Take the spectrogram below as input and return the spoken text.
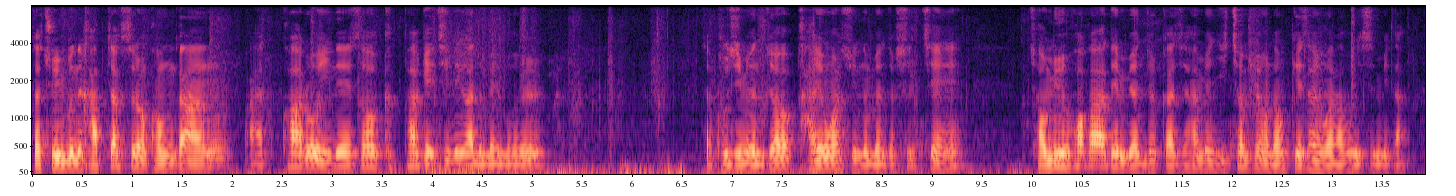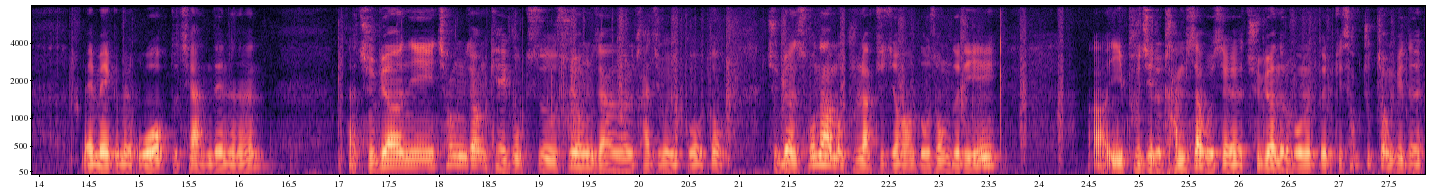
자, 주인분의 갑작스러운 건강 악화로 인해서 급하게 진행하는 매물. 자, 부지 면적, 가용할 수 있는 면적, 실제 점유 허가된 면적까지 하면 2,000평을 넘게 사용을 하고 있습니다. 매매 금액 5억도 채 안 되는 자, 주변이 청정 계곡수 수영장을 가지고 있고 또 주변 소나무 군락지죠. 노송들이 어, 이 부지를 감싸고 있어요. 주변으로 보면 또 이렇게 석축 정비들,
